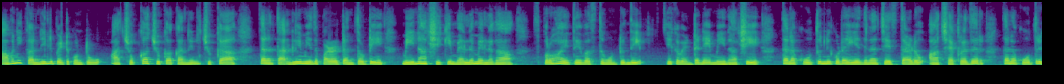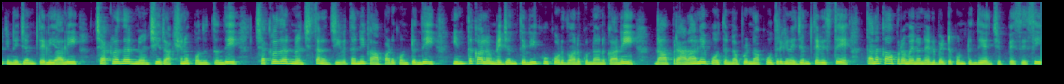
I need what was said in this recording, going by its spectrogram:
అవని కన్నీళ్ళు పెట్టుకుంటూ ఆ చుక్క చుక్క కన్నీళ్ళు చుక్క తన తల్లి మీద పడటంతో మీనాక్షికి మెల్లమెల్లగా స్పృహ అయితే వస్తూ ఉంటుంది. ఇక వెంటనే మీనాక్షి తన కూతుర్ని కూడా ఏదైనా చేస్తాడు ఆ చక్రధర్ తన కూతురికి నిజం తెలియాలి. చక్రధర్ నుంచి రక్షణ పొందుతుంది. చక్రధర్ నుంచి తన జీవితాన్ని కాపాడుకుంటుంది. ఇంతకాలం నిజం తెలియకూడదు అనుకున్నాను కానీ నా ప్రాణాలే పోతున్నప్పుడు నా కూతురికి నిజం తెలిస్తే తన కాపురమైన నిలబెట్టుకుంటుంది అని చెప్పేసేసి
